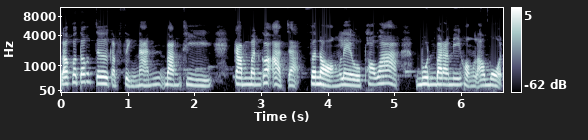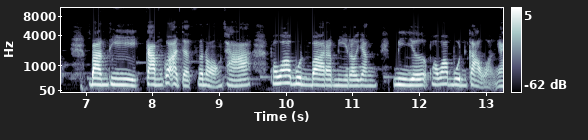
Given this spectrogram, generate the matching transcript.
เราก็ต้องเจอกับสิ่งนั้นบางที กรรมมันก็อาจจะสนองเร็ว เพราะว่าบุญบารมีของเราหมด บางทีกรรมก็อาจจะสนองช้า เพราะว่าบุญบารมีเรายังมีเยอะ เพราะว่าบุญเก่าอะไง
